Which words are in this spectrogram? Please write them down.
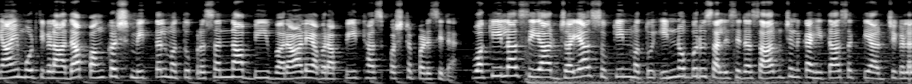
ನ್ಯಾಯಮೂರ್ತಿಗಳಾದ ಪಂಕಜ್ ಮಿತ್ತಲ್ ಮತ್ತು ಪ್ರಸನ್ನ ಬಿ. ವರಾಳೆ ಅವರ ಪೀಠ ಸ್ಪಷ್ಟಪಡಿಸಿದೆ. ವಕೀಲ ಸಿಆರ್ ಜಯಾ ಸುಕೀನ್ ಮತ್ತು ಇನ್ನೊಬ್ಬರು ಸಲ್ಲಿಸಿದ ಸಾರ್ವಜನಿಕ ಹಿತಾಸಕ್ತಿ ಅರ್ಜಿಗಳ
